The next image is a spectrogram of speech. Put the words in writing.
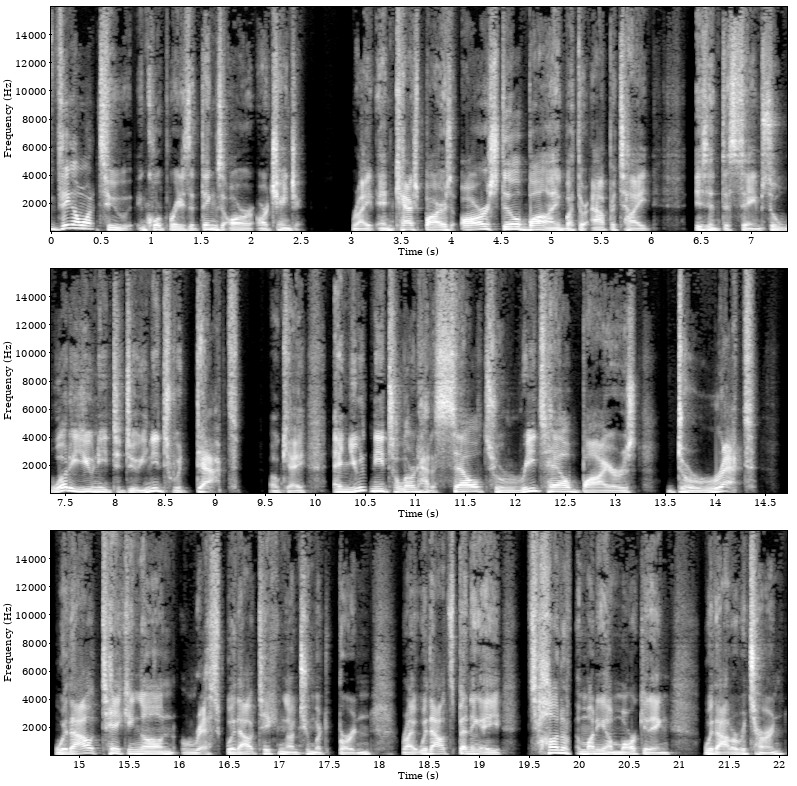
the thing I want to incorporate is that things are are changing, right? And cash buyers are still buying, but their appetite isn't the same. So what do you need to do? You need to adapt, okay? And you need to learn how to sell to retail buyers direct without taking on risk, without taking on too much burden, right? Without spending a ton of money on marketing without a return,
